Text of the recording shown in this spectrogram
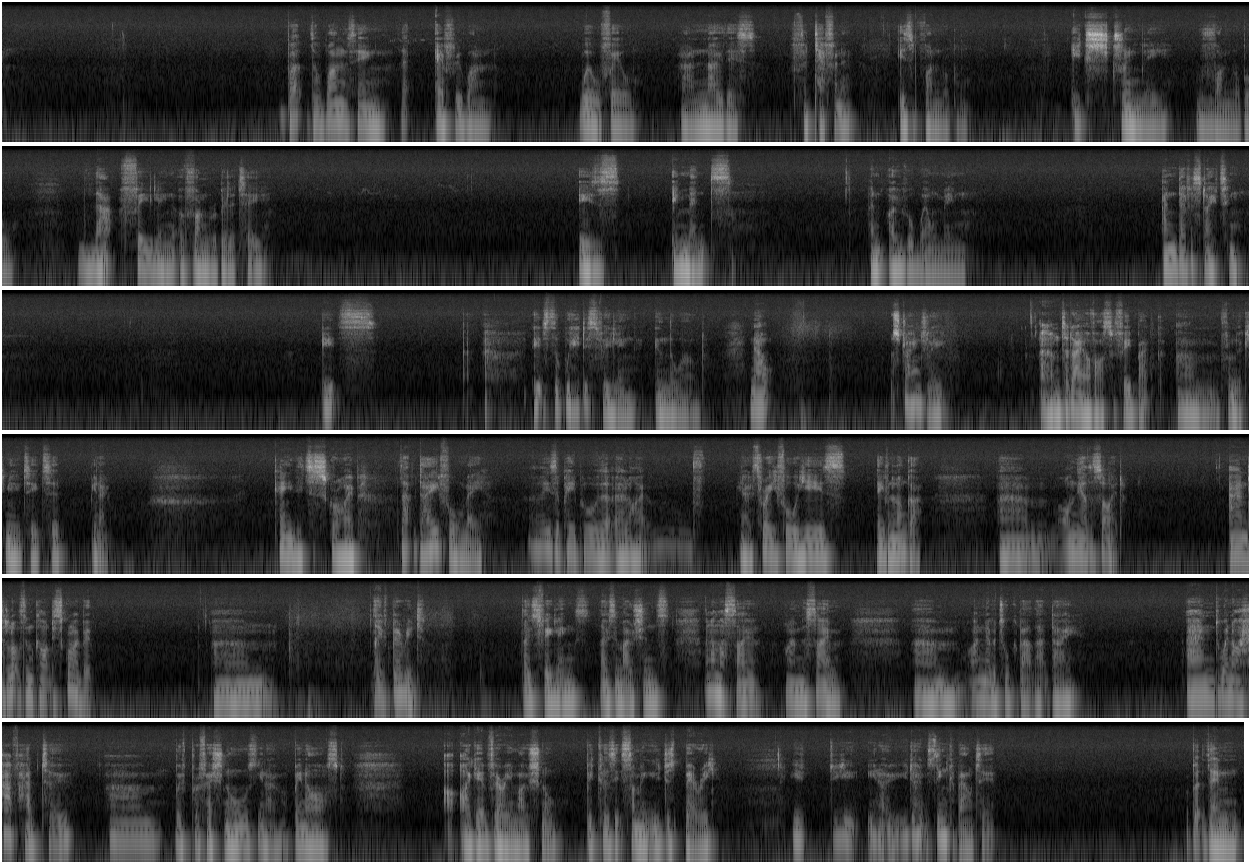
But the one thing that everyone will feel, I know this for definite, is vulnerable. Extremely vulnerable. That feeling of vulnerability is immense and overwhelming and devastating. It's it's the weirdest feeling in the world. Now, strangely, um, today I've asked for feedback um, from the community to, you know, can you describe that day for me? And these are people that are like, you know, three, four years, even longer, um, on the other side. And a lot of them can't describe it. Um, they've buried those feelings, those emotions. And I must say, I'm the same. Um, I never talk about that day. And when I have had to, um, with professionals, you know, I've been asked, I, I get very emotional because it's something you just bury. You, you, you know, you don't think about it. But then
